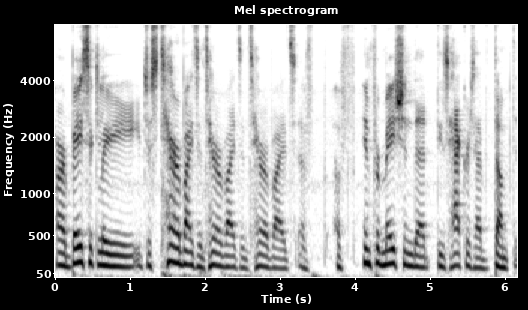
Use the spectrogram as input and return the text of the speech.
are basically just terabytes and terabytes and terabytes of, of information that these hackers have dumped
